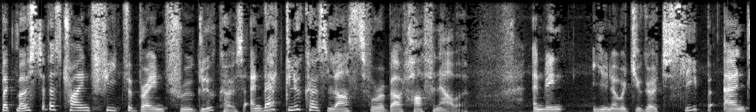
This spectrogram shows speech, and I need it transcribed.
but most of us try and feed the brain through glucose and that glucose lasts for about half an hour. And then, you know what, you go to sleep and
